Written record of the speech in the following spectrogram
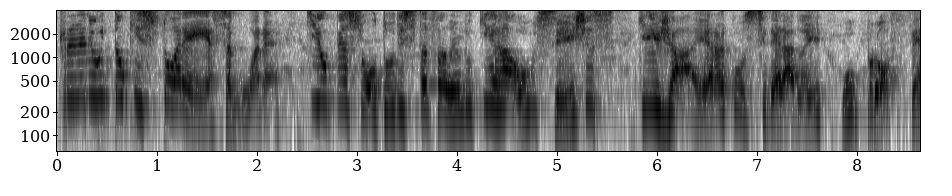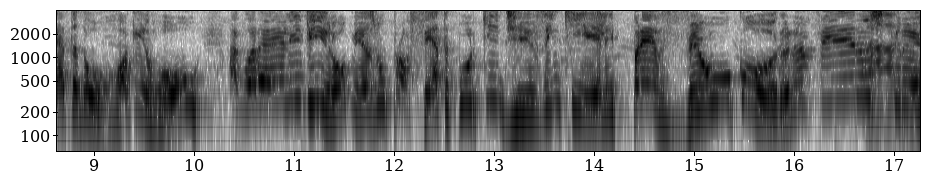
Crânio, então que história é essa agora? Que o pessoal todo está falando que Raul Seixas, que já era considerado aí o profeta do rock and roll, agora ele virou mesmo profeta porque dizem que ele preveu o coronavírus, Ah, crânio.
